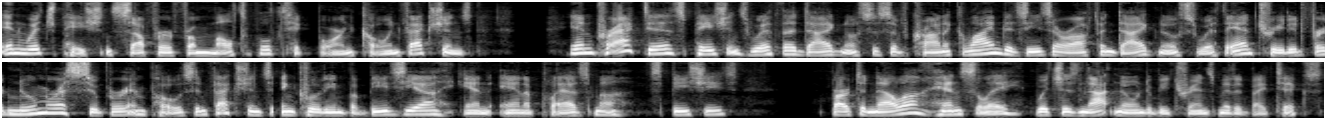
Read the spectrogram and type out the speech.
in which patients suffer from multiple tick borne co infections. In practice, patients with a diagnosis of chronic Lyme disease are often diagnosed with and treated for numerous superimposed infections, including Babesia and Anaplasma species, Bartonella henselae, which is not known to be transmitted by ticks,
